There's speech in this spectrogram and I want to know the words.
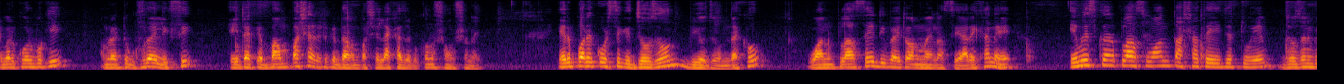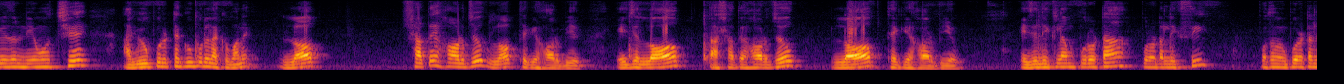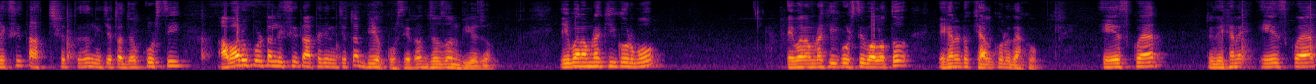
এবার করব কি? আমরা একটু ঘুরাই লিখছি। এইটাকে বাম পাশে আর এটাকে ডান পাশে লেখা যাবে, কোনো সমস্যা নেই। এরপরে করছি কি? যোজন, বিয়োজন। দেখো one plus a divide one minus a আর এখানে এম স্কোয়ার প্লাস ওয়ান তার সাথে এই যে টু এম যোজন, বিয়োজন নিয়ম হচ্ছে, আগে উপরেরটাকে উপরে লেখো মানে লব সাথে হর যোগ, লব থেকে হর বিয়োগ। এই যে লব, তার সাথে হর যোগ, লব থেকে হর বিয়োগ। এই যে লিখলাম পুরোটা পুরোটা লিখছি। প্রথমে উপরেটা লিখছি, তার সাথে নিচেটা যোগ করছি। আবার উপরটা লিখছি, তার থেকে নিচেটা বিয়োগ করছি, এটা যোজন বিয়োজন। এবার আমরা কি করব? এবার আমরা কি করছি বলো তো এখানে একটু খেয়াল করে দেখো। এ স্কোয়ার, যদি এখানে এ স্কোয়ার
